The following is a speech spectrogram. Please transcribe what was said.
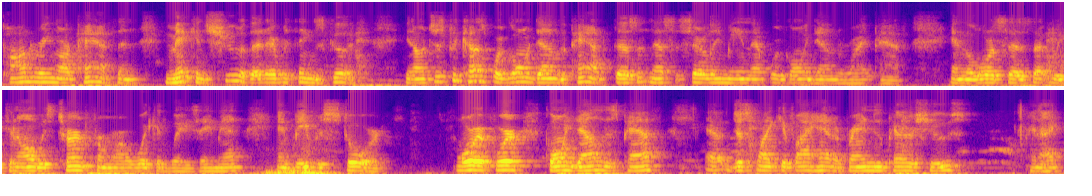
pondering our path and making sure that everything's good. You know, just because we're going down the path doesn't necessarily mean that we're going down the right path. And the Lord says that we can always turn from our wicked ways, amen, and be restored. Or if we're going down this path, uh, just like if I had a brand new pair of shoes and I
